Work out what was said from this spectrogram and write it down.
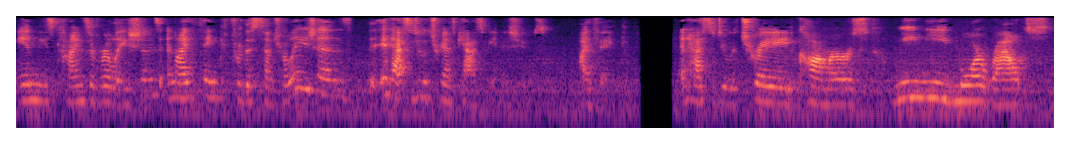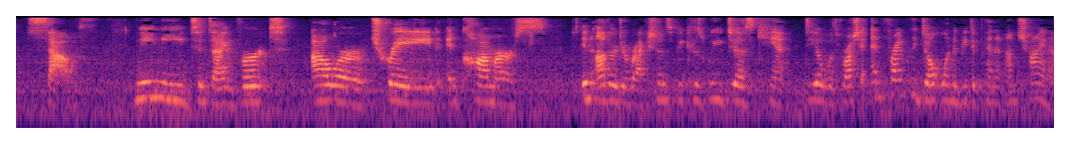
in these kinds of relations. And I think for the Central Asians, it has to do with Trans-Caspian issues, I think. It has to do with trade, commerce. We need more routes south. We need to divert our trade and commerce in other directions because we just can't deal with Russia and frankly don't want to be dependent on China.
